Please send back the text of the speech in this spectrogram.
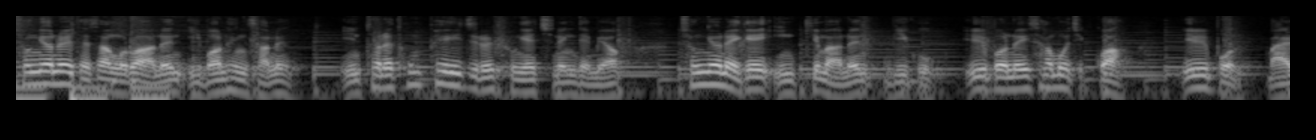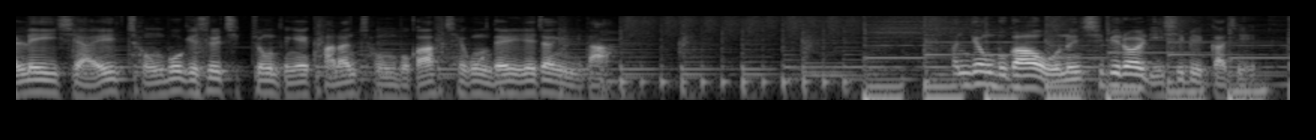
청년을 대상으로 하는 이번 행사는 인터넷 홈페이지를 통해 진행되며 청년에게 인기 많은 미국, 일본의 사무직과 일본, 말레이시아의 정보기술 직종 등에 관한 정보가 제공될 예정입니다. 환경부가 오는 11월 20일까지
